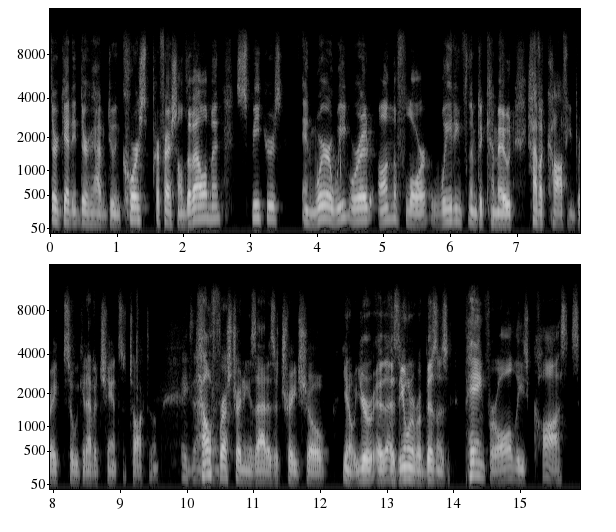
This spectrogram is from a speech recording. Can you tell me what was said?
they're getting they're have doing course professional development speakers and where are we we're on the floor waiting for them to come out have a coffee break so we could have a chance to talk to them exactly. how frustrating is that as a trade show you know you're as the owner of a business paying for all these costs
